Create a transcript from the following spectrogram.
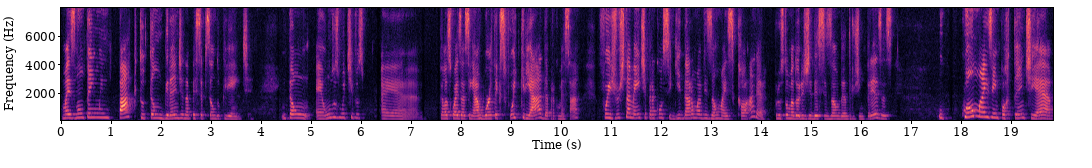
mas não tem um impacto tão grande na percepção do cliente. Então, é um dos motivos é, pelas quais assim a Wortex foi criada para começar foi justamente para conseguir dar uma visão mais clara para os tomadores de decisão dentro de empresas o quão mais importante é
